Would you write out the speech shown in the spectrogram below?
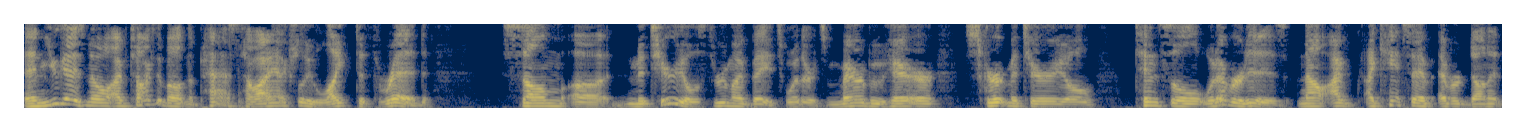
And you guys know I've talked about in the past how I actually like to thread some uh, materials through my baits, whether it's marabou hair, skirt material, tinsel, whatever it is. Now, I I can't say I've ever done it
